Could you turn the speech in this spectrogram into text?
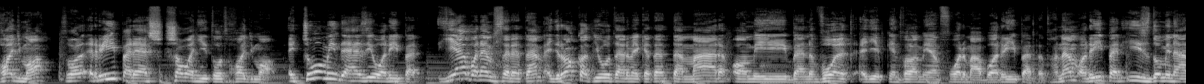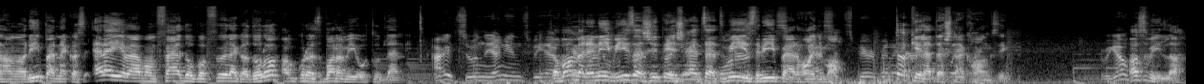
hagyma, szóval Reaperes savanyított hagyma. Egy csomó mindenhez jó a Reaper. Hiába nem szeretem, egy rakat jó terméket ettem már, amiben volt egyébként valamilyen formában Reaper. Tehát ha nem a Reaper íz dominál, hanem a Reapernek az erejével van feldobva főleg a dolog, akkor az barami jó tud lenni. Ha van benne némi ízesítés, ecet, víz, Reaper, hagyma. Tökéletesnek hangzik. Az villa.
